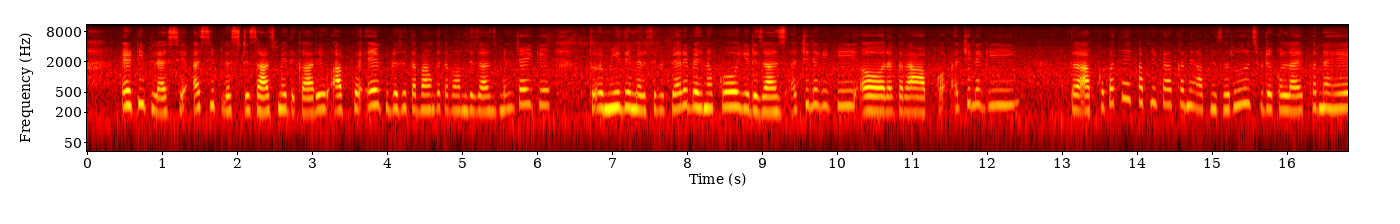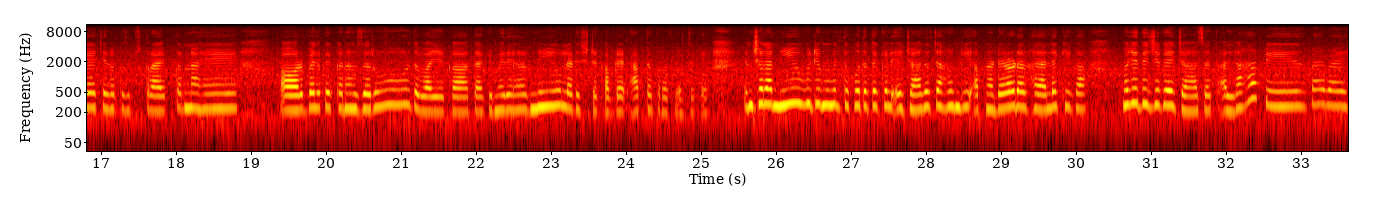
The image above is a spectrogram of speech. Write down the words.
80 प्लस से 80 प्लस डिज़ाइंस में दिखा रही हूँ। आपको एक वीडियो से तमाम के तमाम डिज़ाइंस मिल जाएँगे। तो उम्मीद है मेरे सभी प्यारे बहनों को ये डिज़ाइंस अच्छी लगेगी और अगर आपको अच्छी लगी तो आपको पता है कि आपने क्या करना है। आपने ज़रूर इस वीडियो को लाइक करना है, चैनल को सब्सक्राइब करना है और बेल के कनक ज़रूर दबाइएगा ताकि मेरे हर न्यू लेटेस्ट अपडेट आप तक पर पहुँच सके। इंशाल्लाह न्यू वीडियो में मिलते हो, तब तक के लिए इजाज़त चाहूँगी, अपना डेरा डर ख्याल रखिएगा। मुझे दीजिएगा इजाज़त। अल्लाह हाफिज़। Bye bye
